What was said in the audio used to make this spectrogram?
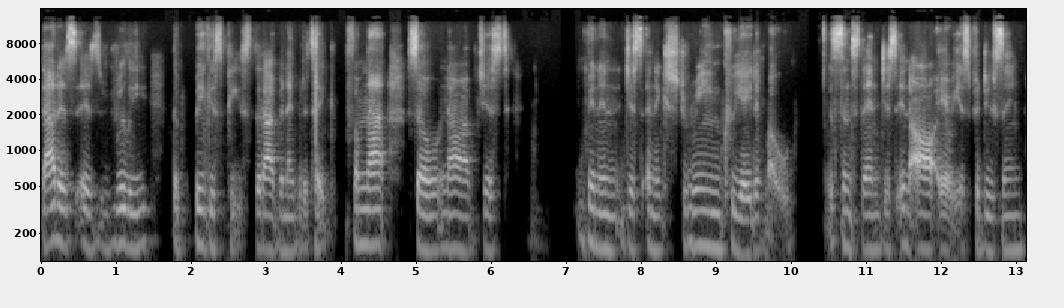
that is is really the biggest piece that I've been able to take from that. So now I've just been in just an extreme creative mode since then, just in all areas, producing,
